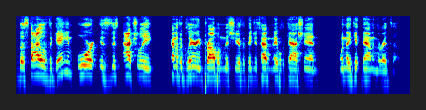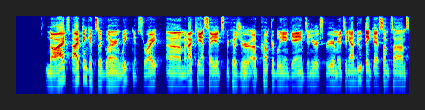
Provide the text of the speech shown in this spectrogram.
the style of the game, or is this actually kind of a glaring problem this year that they just haven't been able to cash in when they get down in the red zone? No, I I think it's a glaring weakness, right? Um, and I can't say it's because you're up comfortably in games and you're experimenting. I do think that sometimes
